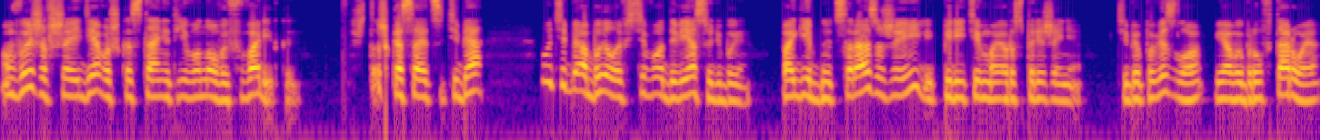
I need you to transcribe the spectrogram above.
выжившая девушка станет его новой фавориткой. Что ж касается тебя, у тебя было всего две судьбы — погибнуть сразу же или перейти в мое распоряжение. Тебе повезло, я выбрал второе.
